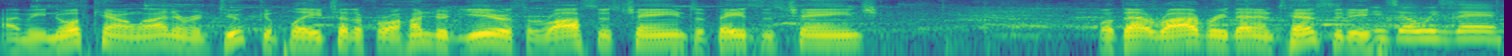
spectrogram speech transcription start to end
I mean, North Carolina and Duke can play each other for 100 years. The rosters change, the faces change. But that rivalry, that intensity, It's always there.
